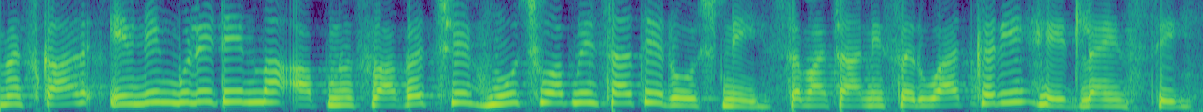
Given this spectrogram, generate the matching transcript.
નમસ્કાર. ઇવનિંગ બુલેટિનમાં આપનું સ્વાગત છે. હું છું આપની સાથે રોશની. સમાચારની શરૂઆત કરીએ હેડલાઇન્સથી.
